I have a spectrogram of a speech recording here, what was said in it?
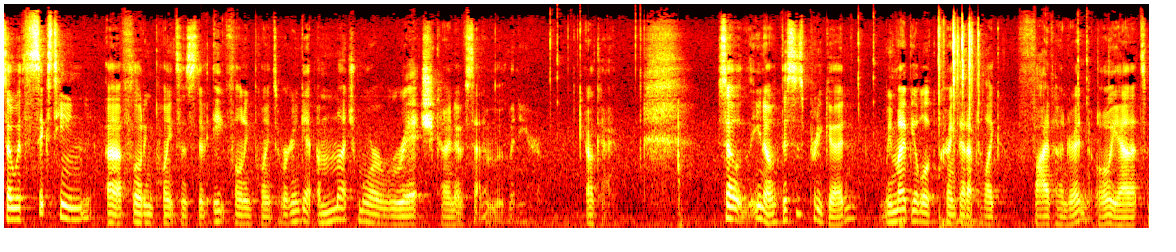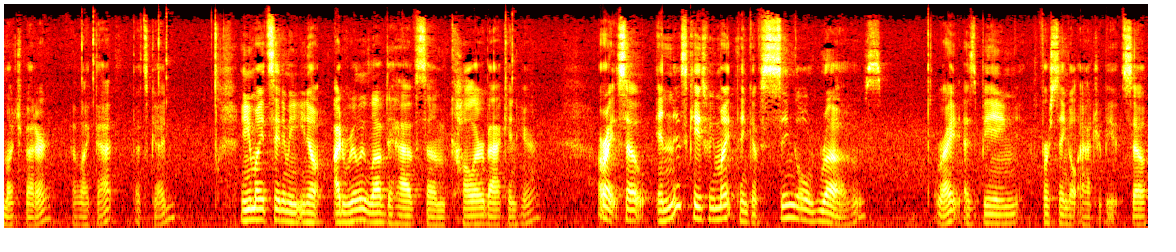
So with 16 uh, floating points instead of 8 floating points, we're going to get a much more rich kind of set of movement here. Okay. So, you know, this is pretty good. We might be able to crank that up to like 500. Oh yeah, that's much better. I like that. That's good. And you might say to me, you know, I'd really love to have some color back in here. All right, so in this case, we might think of single rows, right, as being for single attributes. So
